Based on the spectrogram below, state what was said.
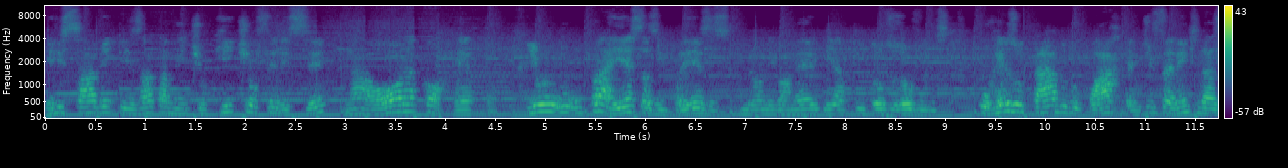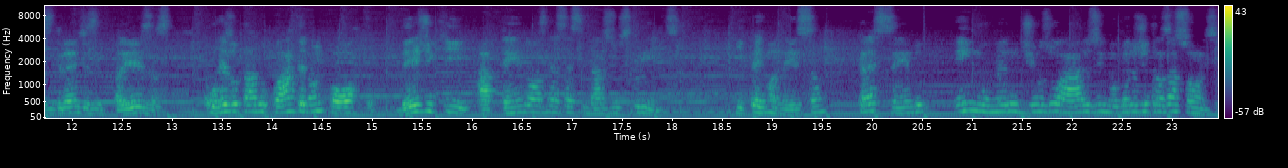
Eles sabem exatamente o que te oferecer na hora correta e o, o para essas empresas, meu amigo Américo e, a, todos os ouvintes, o resultado do quarter, diferente das grandes empresas, o resultado do quarter não importa, desde que atendam às necessidades dos clientes e permaneçam crescendo em número de usuários e número de transações.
